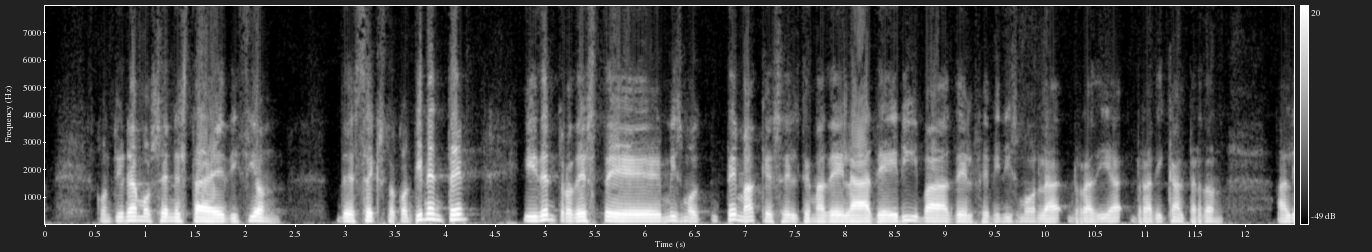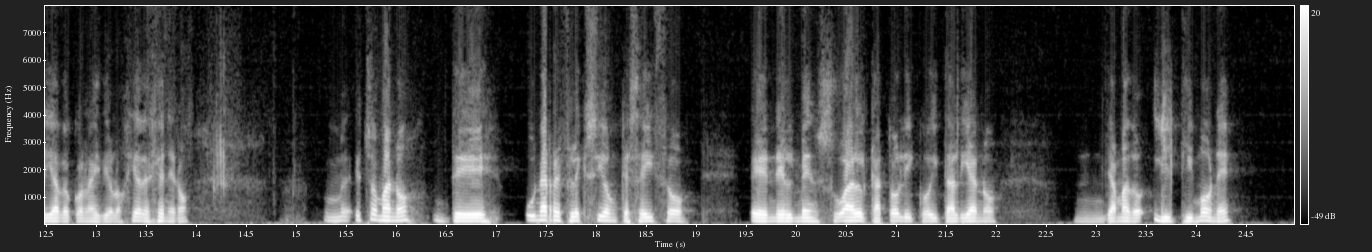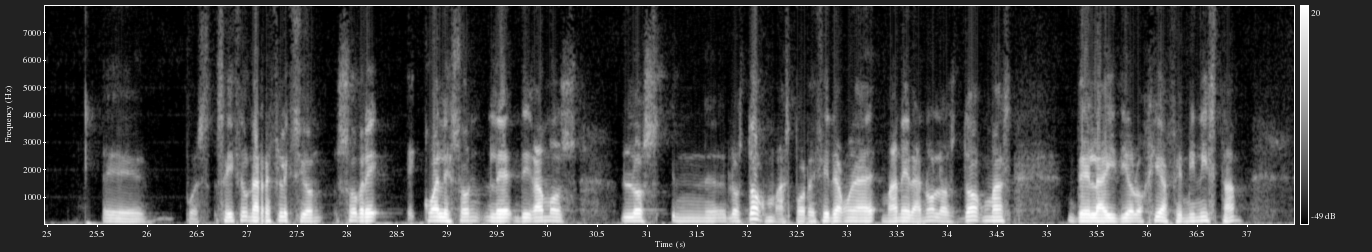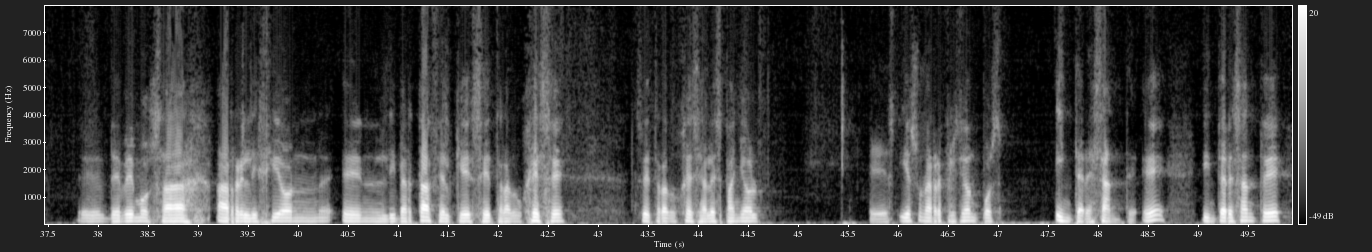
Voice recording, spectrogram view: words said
Continuamos en esta edición de Sexto Continente y dentro de este mismo tema, que es el tema de la deriva del feminismo la radical, perdón, aliado con la ideología de género, mm, he hecho mano de una reflexión que se hizo en el mensual católico italiano mm, llamado Il Timone, eh, pues se hizo una reflexión sobre eh, cuáles son, digamos, los, mm, los dogmas, por decir de alguna manera, ¿no? Los dogmas de la ideología feminista. Eh, debemos a, religión en libertad el que se tradujese, se tradujese al español. Es- y es una reflexión, pues, interesante, ¿eh? Interesante,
